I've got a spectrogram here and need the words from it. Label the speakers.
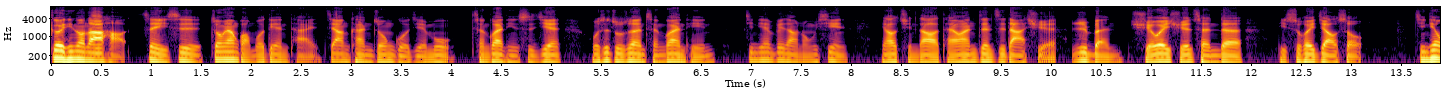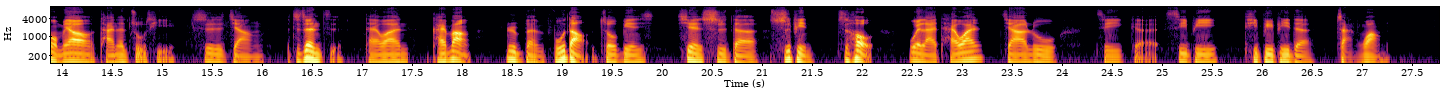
Speaker 1: 各位听众，大家好，这里是中央广播电台《这样看中国》节目，陈冠廷时间，我是主持人陈冠廷。今天非常荣幸邀请到台湾政治大学日本学位学程的李世辉教授。今天我们要谈的主题是讲这阵子台湾开放日本福岛周边县市的食品之后，未来台湾加入这个 CPTPP 的展望。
